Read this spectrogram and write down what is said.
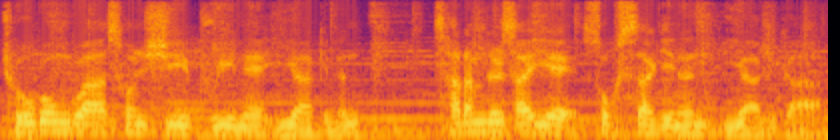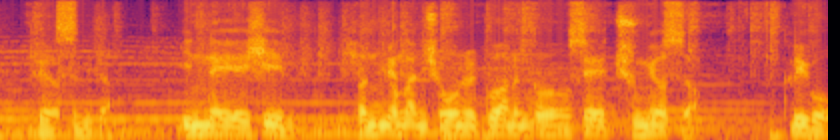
조공과 손씨 부인의 이야기는 사람들 사이에 속삭이는 이야기가 되었습니다. 인내의 힘, 현명한 조언을 구하는 것의 중요성, 그리고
